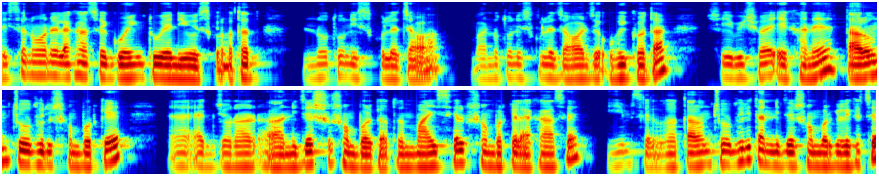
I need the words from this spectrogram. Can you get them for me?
লিসন ওয়ানে লেখা আছে going to a new school অর্থাৎ নতুন স্কুলে যাওয়া বা নতুন স্কুলে যাওয়ার যে অভিজ্ঞতা, সেই বিষয়ে এখানে তারুণ চৌধুরী সম্পর্কে একজনের নিজস্ব সম্পর্কে, অর্থাৎ মাই সেলফ সম্পর্কে লেখা আছে হিম সেলফ অর্থাৎ তারুণ চৌধুরী তার নিজের সম্পর্কে লিখেছে।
